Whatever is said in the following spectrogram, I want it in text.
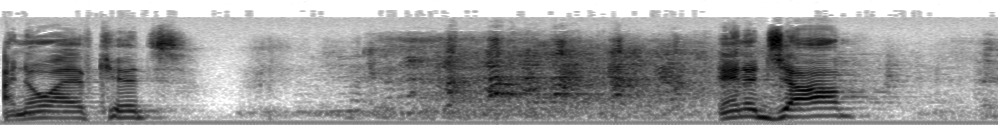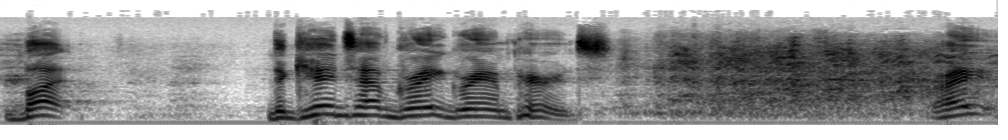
I know I have kids and a job, but the kids have great grandparents. right?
